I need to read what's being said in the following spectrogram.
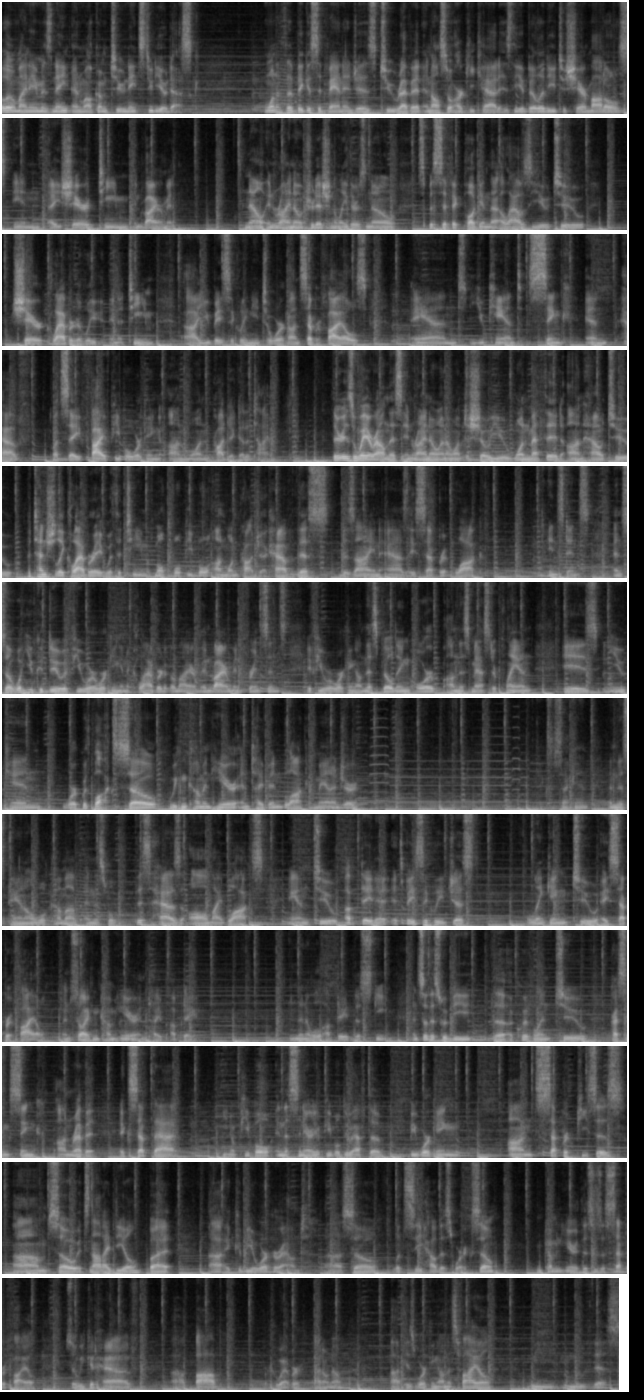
Hello, my name is Nate and welcome to Nate's Studio Desk. One of the biggest advantages to Revit and also ArchiCAD is the ability to share models in a shared team environment. Now in Rhino traditionally there's no specific plugin that allows you to share collaboratively in a team. Uh, you basically need to work on separate files and you can't sync and have, let's say, five people working on one project at a time. There is a way around this in Rhino and I want to show you one method on how to potentially collaborate with a team of multiple people on one project. Have this design as a separate block instance. And so what you could do if you were working in a collaborative environment, for instance, if you were working on this building or on this master plan, is you can work with blocks. So we can come in here and type in block manager. Takes a second and this panel will come up and this will this has all my blocks and to update it it's basically just linking to a separate file and so I can come here and type update and then it will update the scheme and so this would be the equivalent to pressing sync on Revit, except that you know people in this scenario people do have to be working on separate pieces. Um, so it's not ideal but uh, it could be a workaround. Uh, so let's see how this works. So come in here. This is a separate file. So we could have uh, Bob or whoever I don't know uh, is working on this file. We move this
